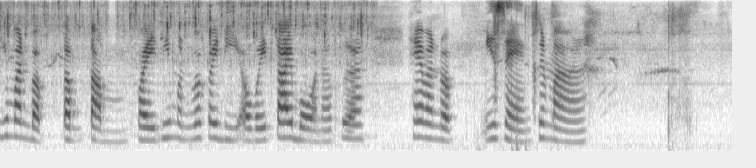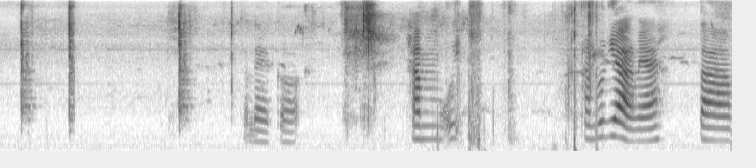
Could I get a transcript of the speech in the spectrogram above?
ที่มันแบบต่ำๆไฟที่มันไม่ค่อยดีเอาไว้ใต้บาะนะ เพื่อให้มันแบบมีแสงขึ้นมาตอนแรกก็ทำอุ้ยทำทุกอย่างนะ ตาม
